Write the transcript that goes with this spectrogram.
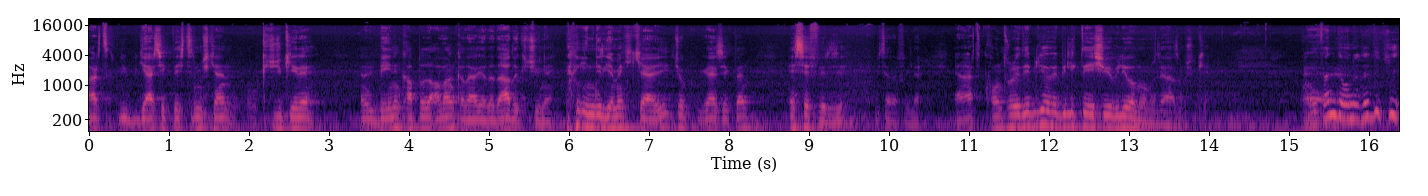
artık bir, gerçekleştirmişken o küçücük yere hani beynin kapladığı alan kadar ya da daha da küçüğüne indirgemek hikayeyi çok gerçekten esef verici bir tarafıyla. Yani artık kontrol edebiliyor ve birlikte yaşayabiliyor olmamız lazım çünkü. Hanımefendi de onu dedi ki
